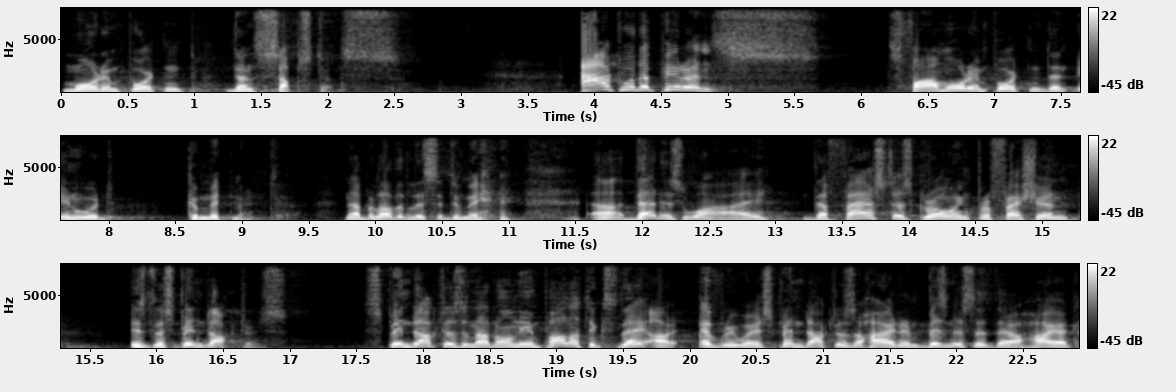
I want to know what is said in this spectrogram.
more important than substance. Outward appearance is far more important than inward commitment. Now, beloved, listen to me. Uh, that is why the fastest growing profession is the spin doctors. Spin doctors are not only in politics, they are everywhere. Spin doctors are hired in businesses, they are hired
